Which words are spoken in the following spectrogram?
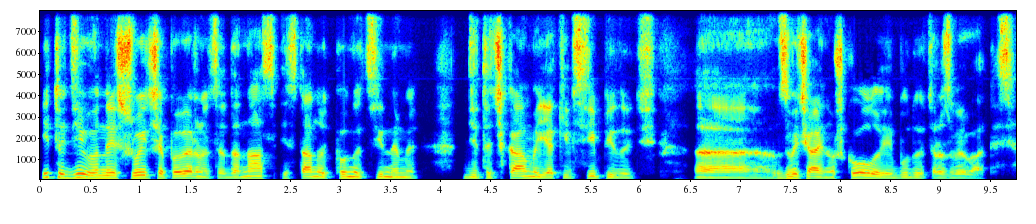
І тоді вони швидше повернуться до нас і стануть повноцінними діточками, як і всі підуть е, в звичайну школу і будуть розвиватися.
